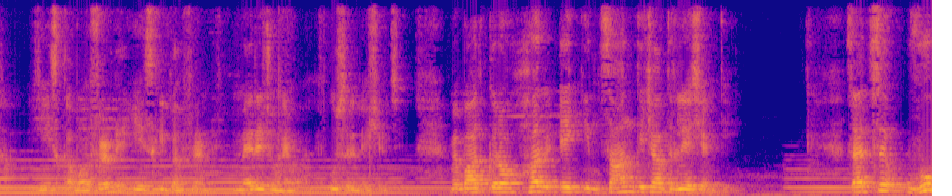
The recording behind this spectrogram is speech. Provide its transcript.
हाँ ये इसका बॉयफ्रेंड है ये इसकी गर्लफ्रेंड है मैरिज होने वाले उस रिलेशनशिप मैं बात कर रहा हूँ हर एक इंसान के साथ रिलेशन की। शायद से वो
